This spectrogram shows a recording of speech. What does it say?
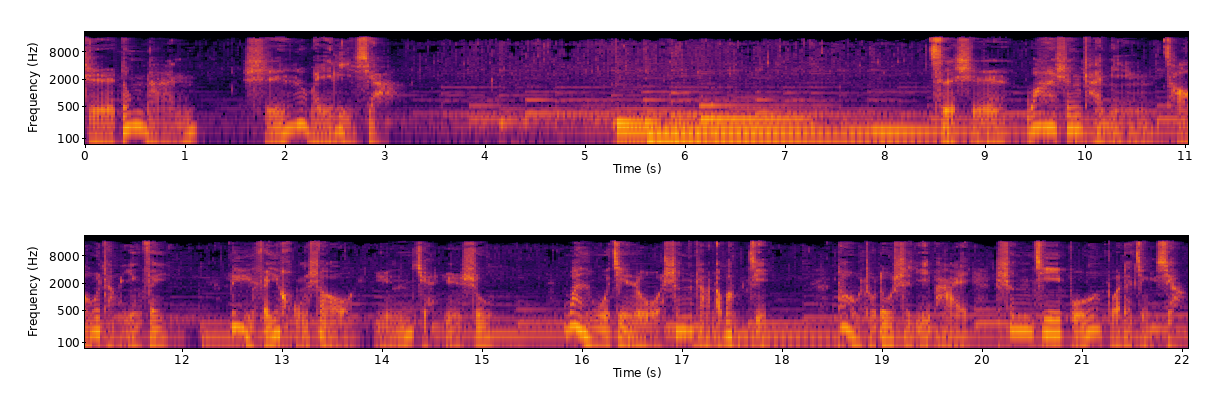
指东南，实为立夏。此时蛙声蝉鸣，草长莺飞，绿肥红瘦，云卷云舒，万物进入生长的旺季，到处都是一派生机勃勃的景象。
